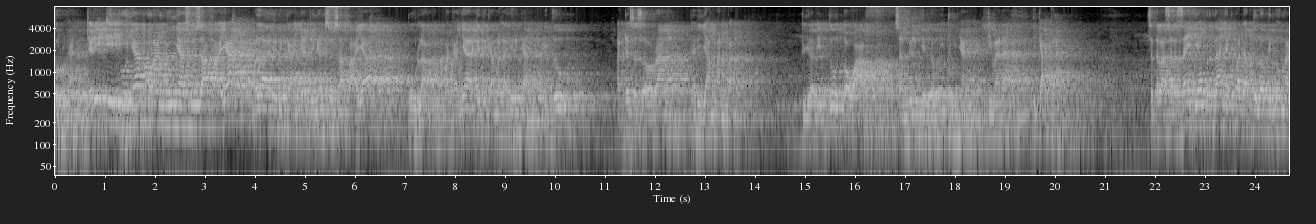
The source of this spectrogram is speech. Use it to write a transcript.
kurhan. Jadi ibunya mengandungnya susah payah, melahirkannya dengan susah payah. Makanya ketika melahirkan itu ada seseorang dari Yaman, Pak. Dia itu tawaf sambil gendong ibunya. Di mana? Di Ka'bah. Setelah selesai dia bertanya kepada Abdullah bin Umar,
